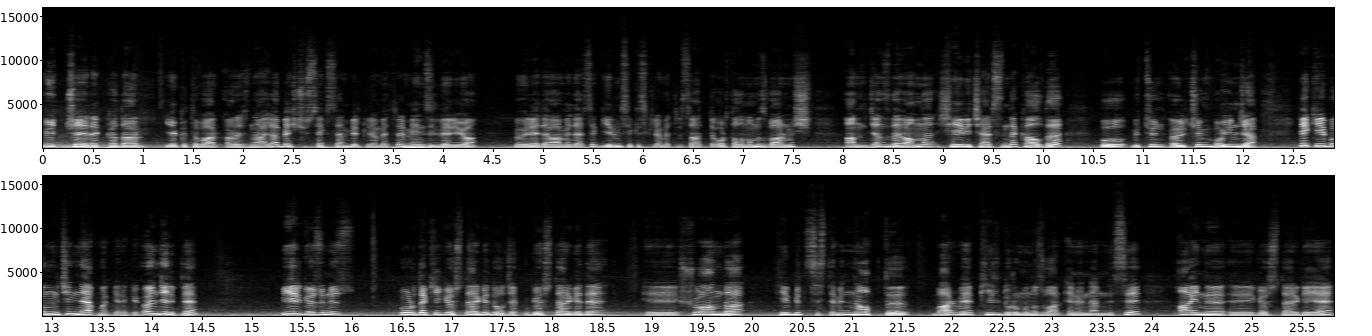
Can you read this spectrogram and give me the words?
3 çeyrek kadar yakıtı var aracın hala 581 kilometre menzil veriyor. Böyle devam edersek 28 kilometre saatte ortalamamız varmış. Anlayacağınız devamlı şehir içerisinde kaldı bu bütün ölçüm boyunca. Peki bunun için ne yapmak gerekiyor? Öncelikle bir gözünüz buradaki göstergede olacak. Bu göstergede e, şu anda hibrit sistemin ne yaptığı var ve pil durumunuz var en önemlisi. Aynı e, göstergeye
